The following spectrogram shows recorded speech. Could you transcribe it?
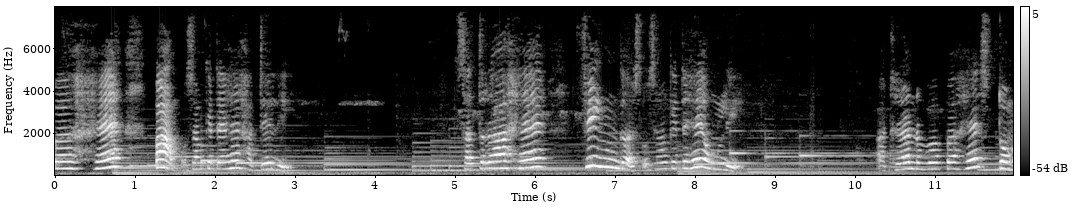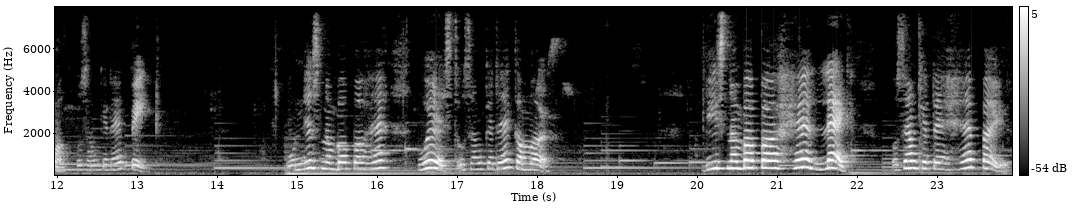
पर है पाम, उसे कहते हैं हथेली। सत्रह है फिंगर्स उसे कहते हैं उंगली। अठारह नंबर पर है स्टोमक, उसे हम कहते हैं पेट। उन्नीस नंबर पर है वेस्ट उसे हम कहते हैं कमर। बीस नंबर पर है लेग उसे हम कहते हैं पैर।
